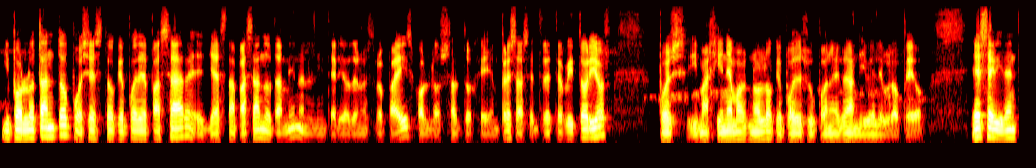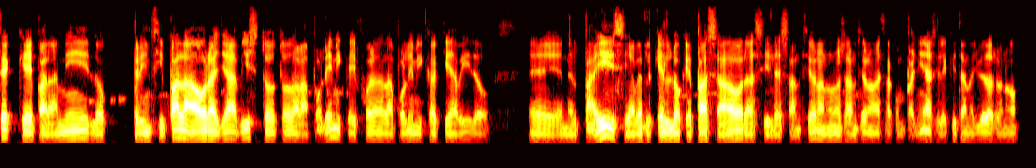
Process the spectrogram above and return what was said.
y por lo tanto, pues esto que puede pasar eh, ya está pasando también en el interior de nuestro país con los saltos que hay empresas entre territorios, pues imaginémonos lo que puede suponer a nivel europeo. Es evidente que para mí lo principal ahora, ya visto toda la polémica y fuera de la polémica que ha habido eh, en el país y a ver qué es lo que pasa ahora, si le sancionan o no sancionan a esa compañía, si le quitan ayudas o no,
